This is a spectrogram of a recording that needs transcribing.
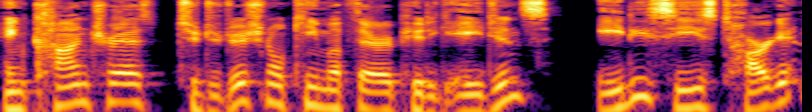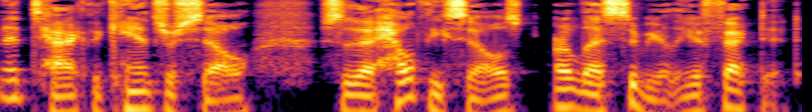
In contrast to traditional chemotherapeutic agents, ADCs target and attack the cancer cell so that healthy cells are less severely affected.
